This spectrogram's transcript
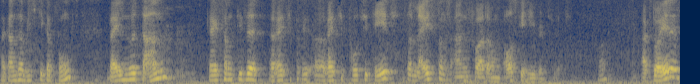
ein ganz wichtiger Punkt, weil nur dann gleichsam diese Reziprozität der Leistungsanforderung ausgehebelt wird. Aktuell,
